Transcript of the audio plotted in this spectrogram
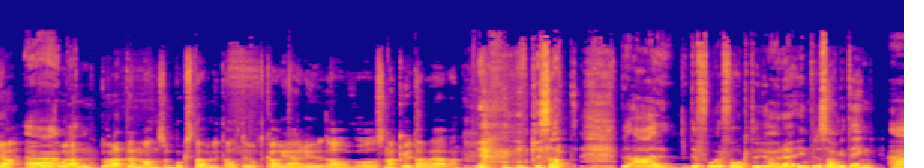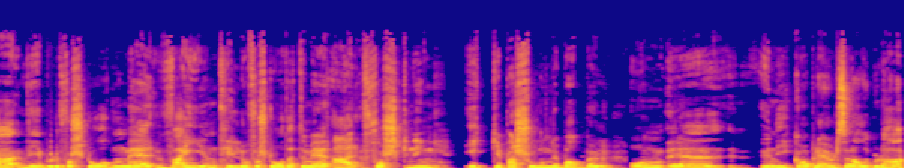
Ja, og, Eh, og, men- og dette er en mann som bokstavelig talt har gjort karriere av å snakke ut av reven. ikke sant? Det, er, det får folk til å gjøre interessante ting. Eh, vi burde forstå den mer. Veien til å forstå dette mer er forskning. Ikke personlig babbel om eh, unike opplevelser alle burde ha,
